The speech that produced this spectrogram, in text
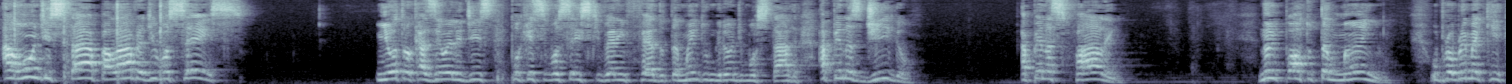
Aonde está a palavra de vocês? Em outra ocasião ele diz: Porque se vocês tiverem fé do tamanho de um grão de mostarda, apenas digam, apenas falem. Não importa o tamanho, o problema é que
